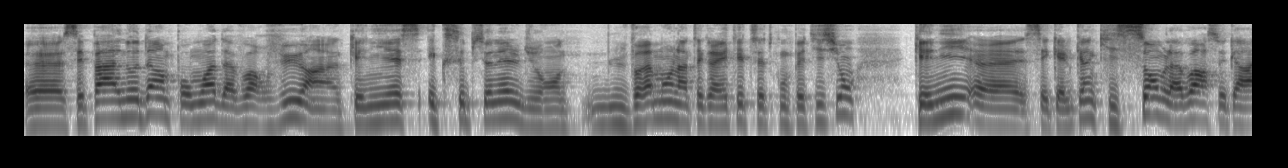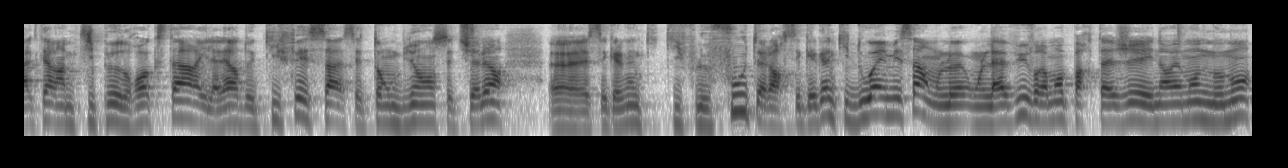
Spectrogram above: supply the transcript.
Euh, c'est pas anodin pour moi d'avoir vu un Kenny S exceptionnel durant vraiment l'intégralité de cette compétition. Kenny, euh, c'est quelqu'un qui semble avoir ce caractère un petit peu de rockstar. Il a l'air de kiffer ça, cette ambiance, cette chaleur. Euh, c'est quelqu'un qui kiffe le foot. Alors c'est quelqu'un qui doit aimer ça. On l'a vu vraiment partager énormément de moments.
